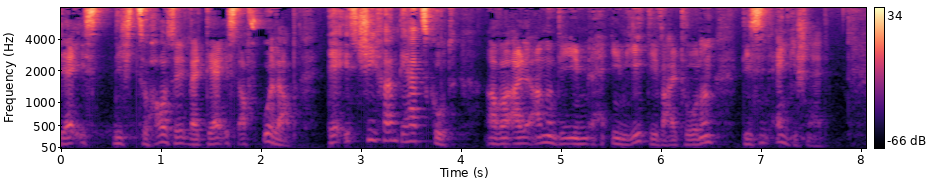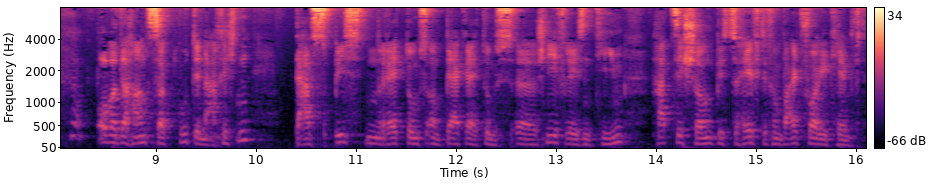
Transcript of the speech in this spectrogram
der ist nicht zu Hause, weil der ist auf Urlaub. Der ist Skifahren, der hat's gut. Aber alle anderen, die im, im Yeti-Wald wohnen, die sind eingeschneit. Aber der Hans sagt gute Nachrichten. Das Pistenrettungs- und Bergrettungs-Schneefräsen-Team hat sich schon bis zur Hälfte vom Wald vorgekämpft.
